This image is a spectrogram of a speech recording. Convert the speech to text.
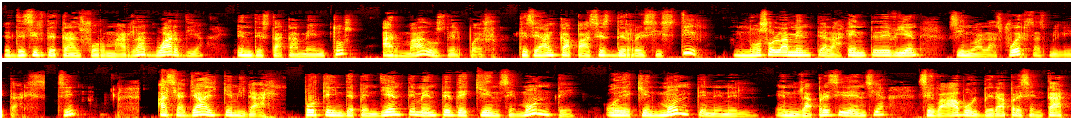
es decir, de transformar la guardia en destacamentos armados del pueblo, que sean capaces de resistir no solamente a la gente de bien, sino a las fuerzas militares. ¿sí? Hacia allá hay que mirar, porque independientemente de quien se monte o de quien monten en, el, en la presidencia, se va a volver a presentar.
